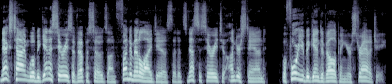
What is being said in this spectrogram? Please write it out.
Next time, we'll begin a series of episodes on fundamental ideas that it's necessary to understand before you begin developing your strategy.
